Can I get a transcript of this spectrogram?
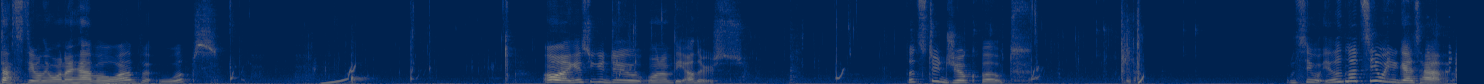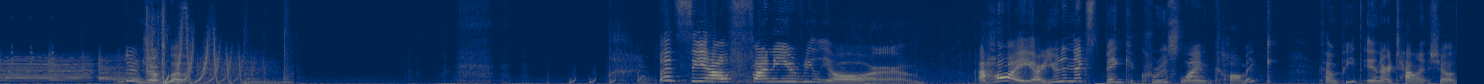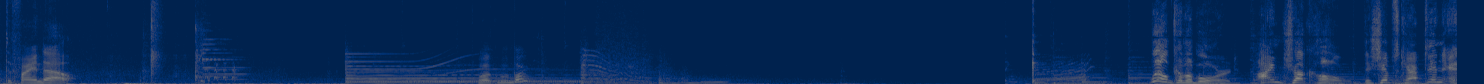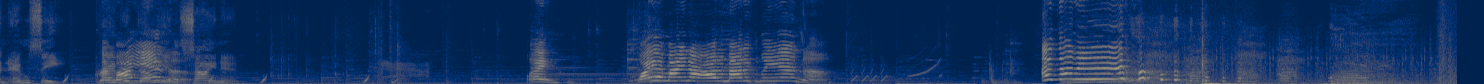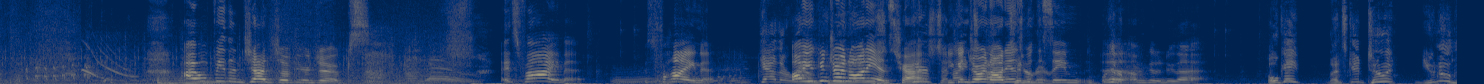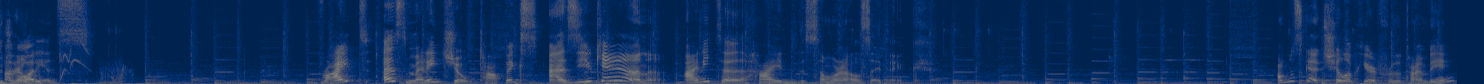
That's the only one I have oh, a of. Whoops. Oh, I guess you could do one of the others. Let's do joke boat. Let's see what let's see what you guys have. I'm doing joke boat. Let's see how funny you really are. Ahoy! Are you the next big cruise line comic? Compete in our talent show to find out. Welcome aboard. Welcome aboard. I'm Chuck Hull, the ship's captain and MC. Grab Am your I dummy in? and sign in. Why? Why am I not automatically in? Be the judge of your jokes. It's fine. It's fine. Gather Oh, you can join audience chat. You can join audience with the same. Uh, I'm gonna do that. Okay, let's get to it. You know the I'm drill. audience. Write as many joke topics as you can. I need to hide somewhere else, I think. I'm just gonna chill up here for the time being.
